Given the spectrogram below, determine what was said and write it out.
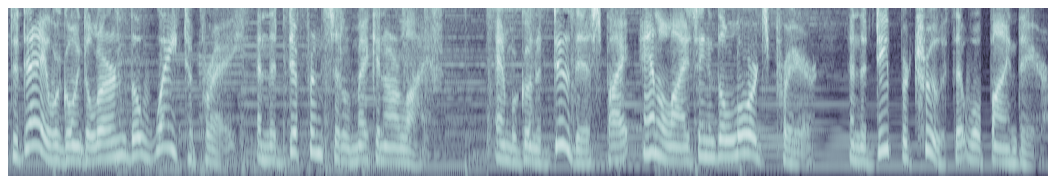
Today, we're going to learn the way to pray and the difference it'll make in our life. And we're going to do this by analyzing the Lord's Prayer and the deeper truth that we'll find there.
